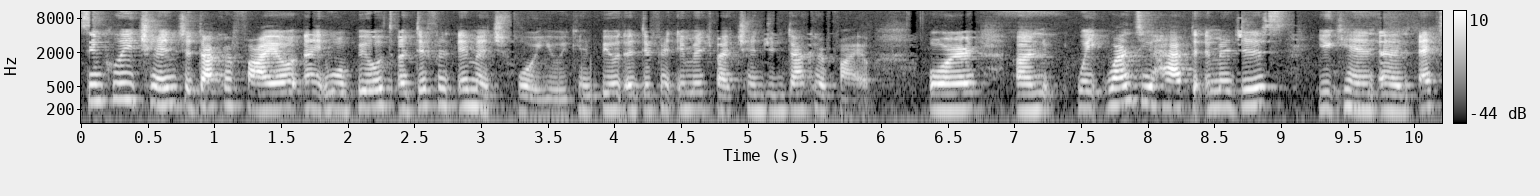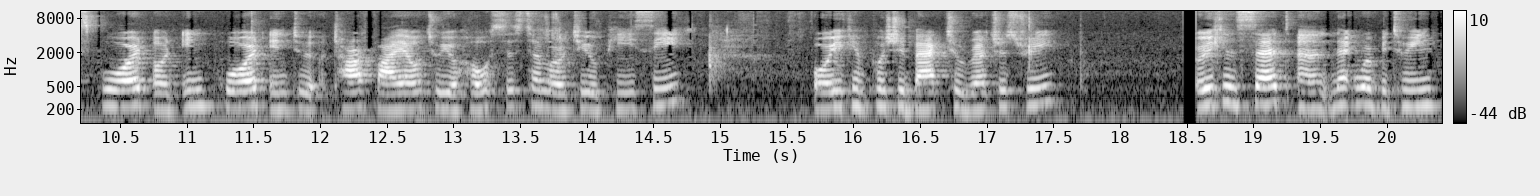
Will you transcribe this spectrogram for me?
simply change a Docker file and it will build a different image for you. You can build a different image by changing Docker file. Or um, when, once you have the images, you can uh, export or import into a tar file to your host system or to your PC, or you can push it back to registry, or you can set a network between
